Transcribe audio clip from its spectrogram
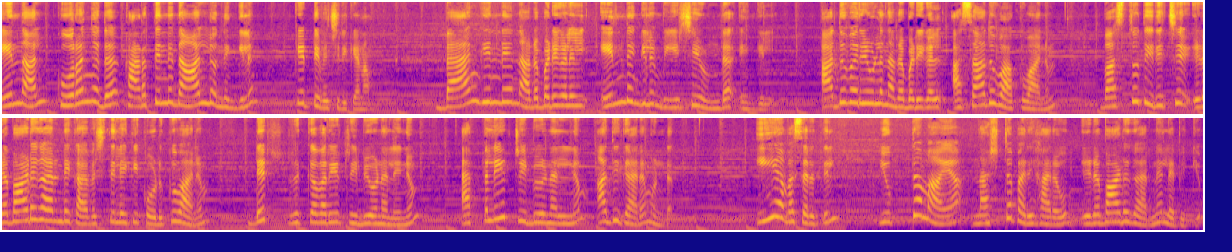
എന്നാൽ കുറഞ്ഞത് കടത്തിന്റെ നാലിലൊന്നെങ്കിലും കെട്ടിവെച്ചിരിക്കണം. ബാങ്കിന്റെ നടപടികളിൽ എന്തെങ്കിലും വീഴ്ചയുണ്ട് എങ്കിൽ അതുവരെയുള്ള നടപടികൾ അസാധുവാക്കുവാനും വസ്തു തിരിച്ച് ഇടപാടുകാരന്റെ കവശത്തിലേക്ക് കൊടുക്കുവാനും ഡെറ്റ് റിക്കവറി ട്രിബ്യൂണലിനും അപ്പലേറ്റ് ട്രിബ്യൂണലിനും അധികാരമുണ്ട്. ഈ അവസരത്തിൽ യുക്തമായ നഷ്ടപരിഹാരവും ഇടപാടുകാരന് ലഭിക്കും.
